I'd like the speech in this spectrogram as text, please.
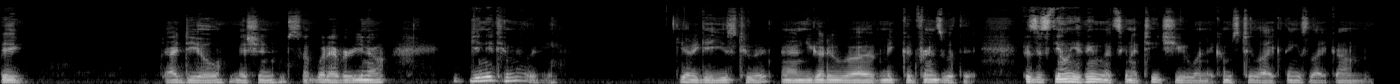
big ideal mission, whatever, you know, you need humility. You got to get used to it, and you got to uh, make good friends with it, because it's the only thing that's going to teach you when it comes to like things like, um,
